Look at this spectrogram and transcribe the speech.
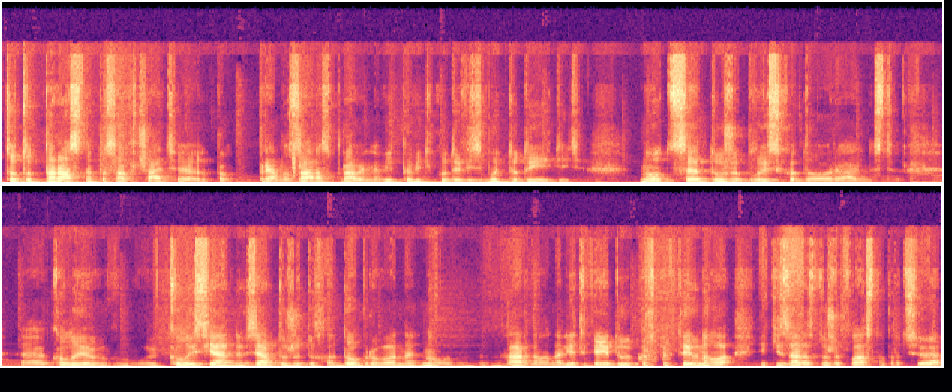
Тут, тут Тарас написав в чаті прямо зараз правильна відповідь, куди візьмуть, туди йдіть. Ну, це дуже близько до реальності. Е, Коли колись я не взяв дуже доброго ну, гарного аналітика і дуже перспективного, який зараз дуже класно працює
